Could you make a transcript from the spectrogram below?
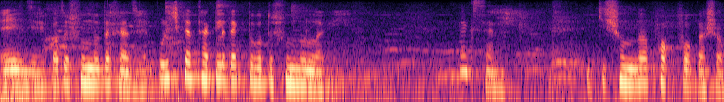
এই যে, কত সুন্দর দেখা যায় পরিষ্কার থাকলে দেখতে কত সুন্দর লাগে। দেখছেন? কি সুন্দর ফকফকা সব।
